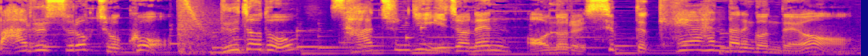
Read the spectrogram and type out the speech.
빠를수록 좋고 늦어도 사춘기 이전엔 언어를 습득해야 한다는 건데요.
